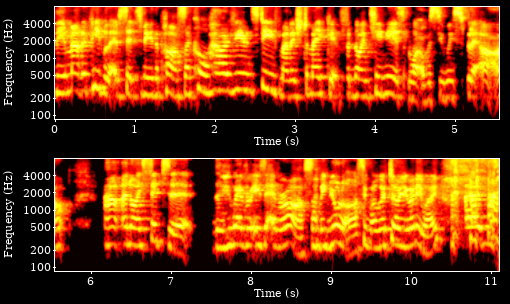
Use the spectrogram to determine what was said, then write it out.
The amount of people that have said to me in the past, like, "Oh, how have you and Steve managed to make it for 19 years?" Like, obviously, we split up, Uh, and I said to the, whoever it is that ever asked, I mean, you're not asking, but I'm going to tell you anyway. Um,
